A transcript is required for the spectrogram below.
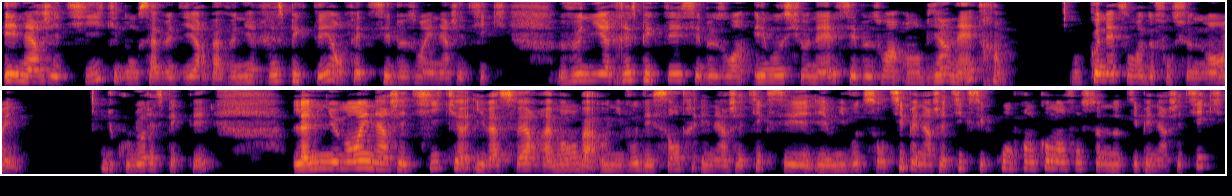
énergétique, donc ça veut dire bah, venir respecter en fait ses besoins énergétiques, venir respecter ses besoins émotionnels, ses besoins en bien-être, donc connaître son mode de fonctionnement et du coup le respecter. L'alignement énergétique, il va se faire vraiment bah, au niveau des centres énergétiques et au niveau de son type énergétique, c'est comprendre comment fonctionne notre type énergétique,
